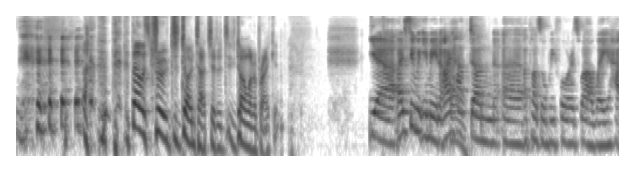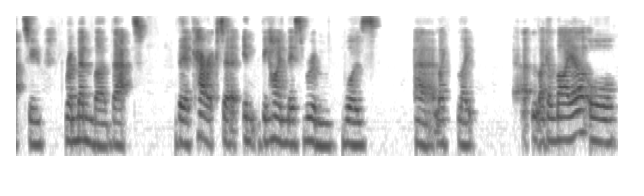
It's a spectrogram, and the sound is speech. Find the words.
that was true. Just don't touch it. You don't want to break it. Yeah, I see what you mean. I have done uh, a puzzle before as well where you had to remember that the character in behind this room was uh, like like uh, like a liar or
